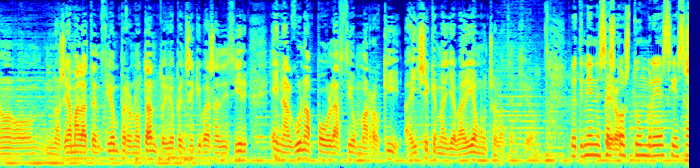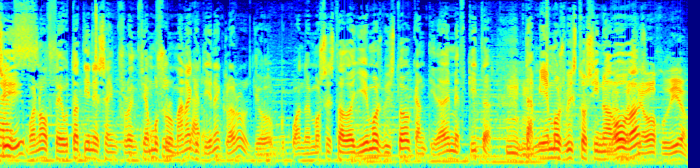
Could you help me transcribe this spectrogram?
no nos llama la atención, pero no tanto. Yo pensé que ibas a decir en alguna población marroquí. Ahí sí que me llamaría mucho la atención. Pero tienen esas Pero- costumbres y esas... Sí, bueno, Ceuta tiene esa influencia En fin, musulmana claro. que tiene, claro. Yo cuando hemos estado allí hemos visto cantidad de mezquitas. También hemos visto sinagogas sinagoga judía.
